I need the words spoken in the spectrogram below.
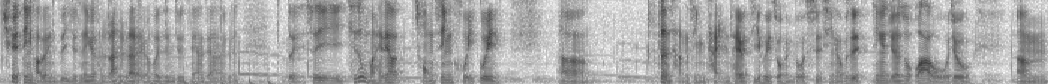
确定好了你自己就是那个很烂很烂的人，或者是你就是怎样怎样的人。对，所以其实我们还是要重新回归呃正常心态，你才有机会做很多事情，而不是今天觉得说哇我就嗯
